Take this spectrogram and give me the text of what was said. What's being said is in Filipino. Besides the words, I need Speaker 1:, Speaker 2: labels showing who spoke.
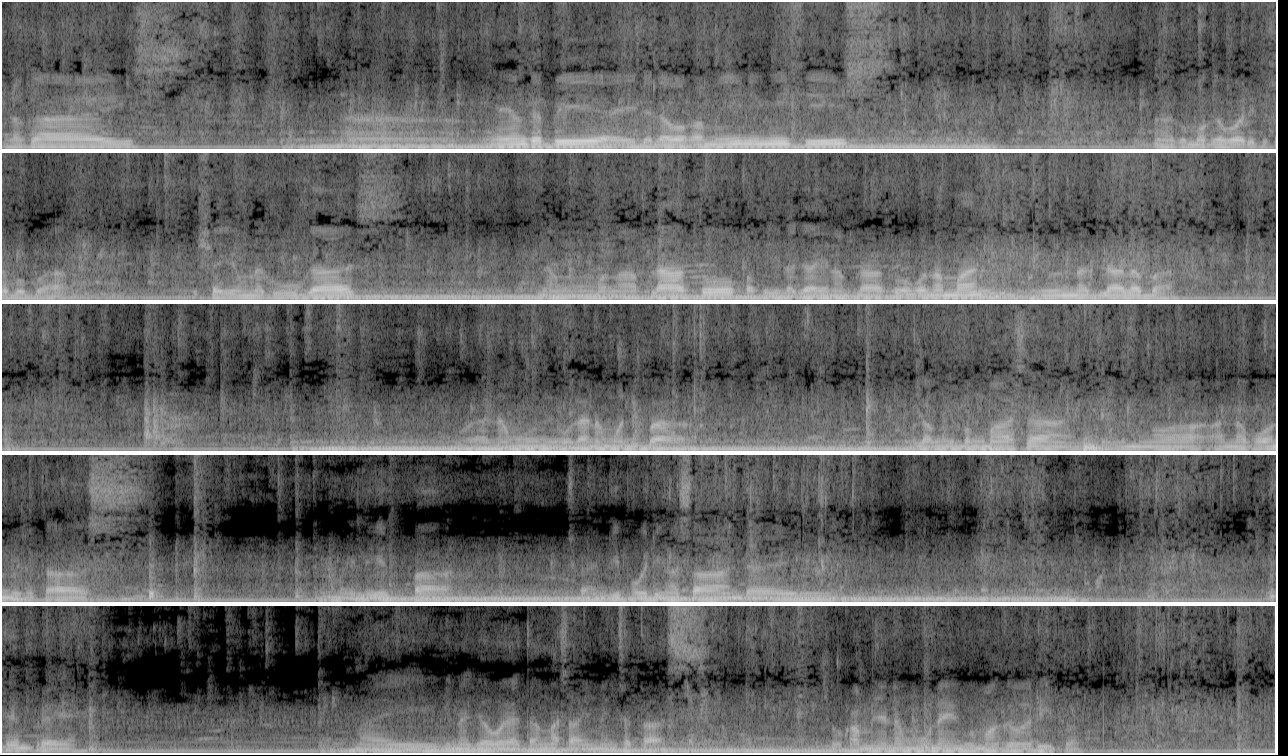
Speaker 1: Hello guys. Ah, ngayong gabi ay dalawa kami ni Mrs. na gumagawa dito sa baba. Siya yung naghugas ng mga plato, pati lagayan ng plato. Ako naman yung naglalaba. Wala nang wala nang iba. Walang ibang masa. Dahil mga anak ko doon sa taas. May liit pa. Kaya hindi pwedeng asahan dahil siyempre may ginagawa yata ang assignment sa taas. So kami na lang muna yung gumagawa dito.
